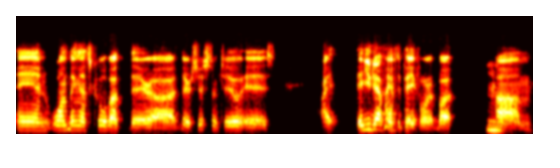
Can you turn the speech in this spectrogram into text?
and one thing that's cool about their uh, their system too is, I you definitely have to pay for it, but mm. um,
